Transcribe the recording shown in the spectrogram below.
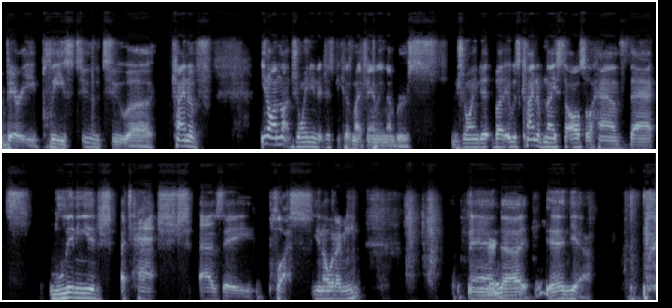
very pleased too to kind of, you know, I'm not joining it just because my family members joined it, but it was kind of nice to also have that lineage attached as a plus. You know what I mean? And uh, and yeah.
